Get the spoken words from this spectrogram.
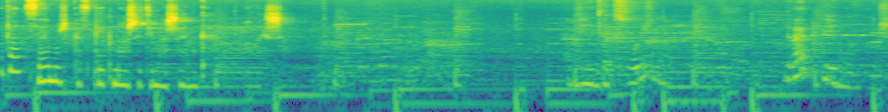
А там Сэмушка спит, Маша Тимошенко, Блин, так сложно. Давай перемоем лучше.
